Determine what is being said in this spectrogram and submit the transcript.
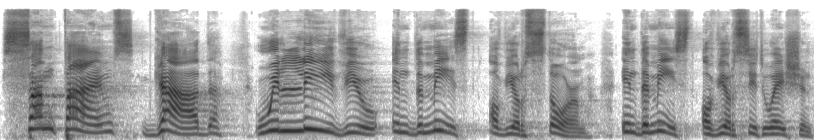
Sometimes God will leave you in the midst of your storm, in the midst of your situation,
